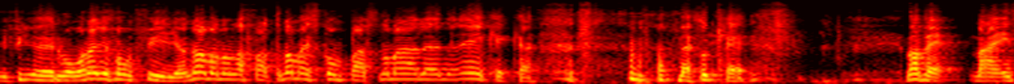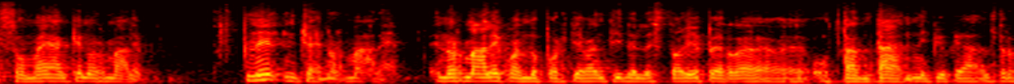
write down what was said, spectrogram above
il figlio del nuovo ragno fa un figlio, no ma non l'ha fatto, no ma è scomparso, no ma... Eh, che cazzo, vabbè, ok. Vabbè, ma insomma è anche normale. Nel- cioè, è normale. È normale quando porti avanti delle storie per eh, 80 anni più che altro.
